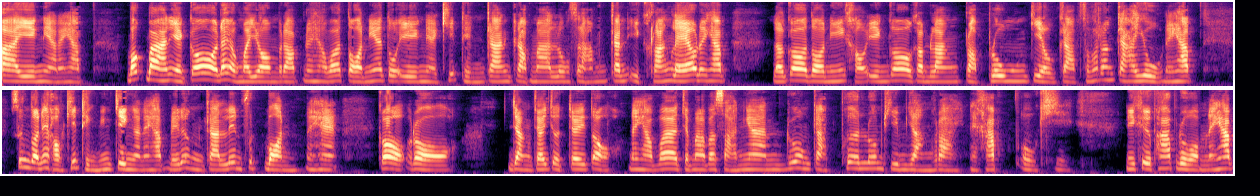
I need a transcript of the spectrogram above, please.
บาเองเนี่ยนะครับบล็อกบาเนี่ยก็ได้ออกมายอมรับนะครับว่าตอนนี้ตัวเองเนี่ยคิดถึงการกลับมาลงสนามกันอีกครั้งแล้วนะครับ แล้วก็ตอนนี้เขาเองก็กำลังปรับปรุงเกี่ยวกับสภาพร่างกายอยู่นะครับ ซึ่งตอนนี้เขาคิดถึงจริงๆนะครับในเรื่องของการเล่นฟุตบอลนะฮะก็รอ อย่างใจจดใจต่อนะครับ ว่าจะมาประสานงานร่วมกับเพื่อนร่วมทีมอย่างไรนะครับโอเค นี่คือภาพรวมนะครับ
